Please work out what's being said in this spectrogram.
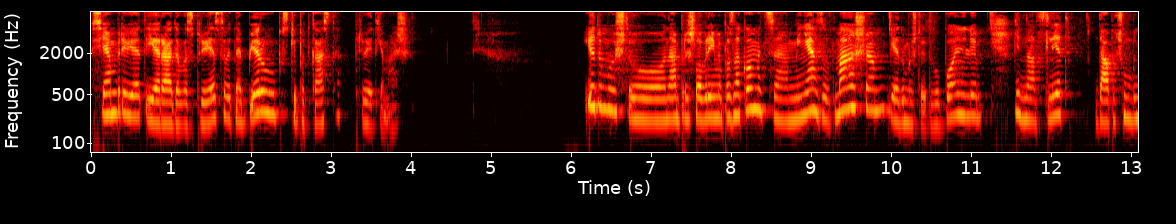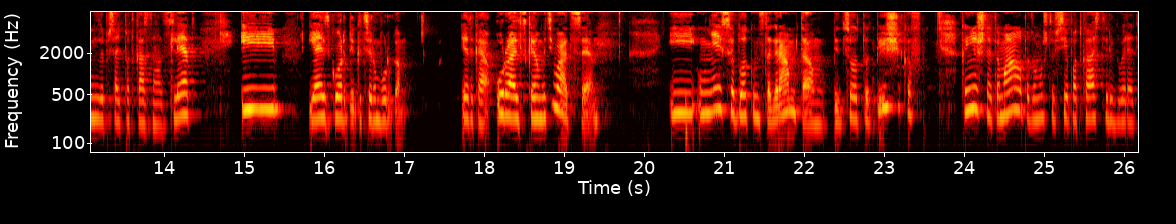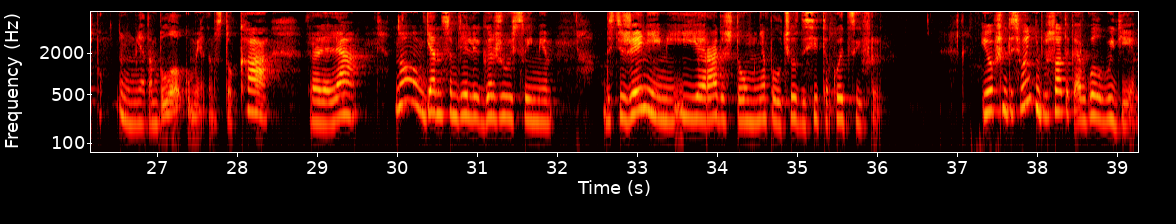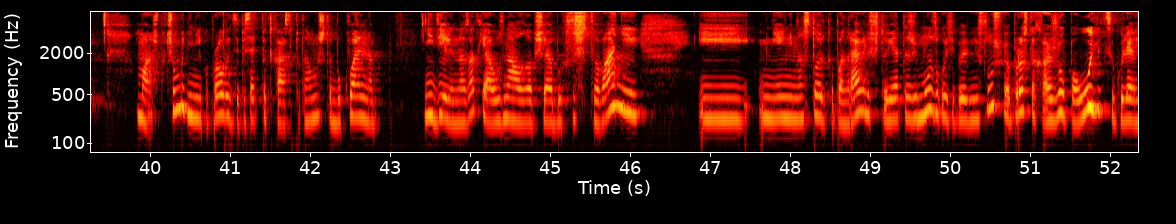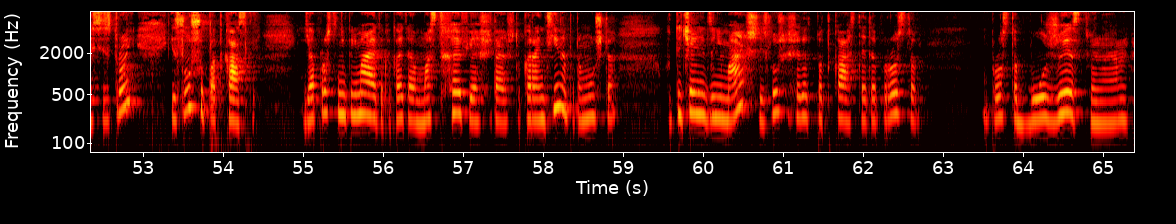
Всем привет, я рада вас приветствовать на первом выпуске подкаста «Привет, я Маша». Я думаю, что нам пришло время познакомиться. Меня зовут Маша, я думаю, что это вы поняли. Мне 12 лет, да, почему бы не записать подкаст 12 лет. И я из города Екатеринбурга. Я такая уральская мотивация. И у меня есть блог в Инстаграм, там 500 подписчиков. Конечно, это мало, потому что все подкастеры говорят, типа, ну, у меня там блог, у меня там 100к, тра-ля-ля. Но я на самом деле горжусь своими достижениями, и я рада, что у меня получилось достичь такой цифры. И, в общем-то, сегодня мне пришла такая в голову идея. Маш, почему бы не попробовать записать подкаст? Потому что буквально неделю назад я узнала вообще об их существовании, и мне не настолько понравились, что я даже музыку теперь не слушаю, я просто хожу по улице, гуляю с сестрой и слушаю подкасты. Я просто не понимаю, это какая-то must-have, я считаю, что карантина, потому что вот ты чем-нибудь занимаешься и слушаешь этот подкаст, это просто, просто божественно.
